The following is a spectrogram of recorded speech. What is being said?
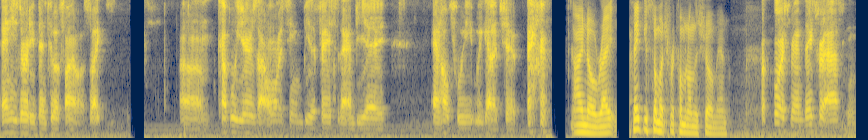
and he's already been to a finals. Like, um, couple years, I want to see him be the face of the NBA, and hopefully we got a chip. I know, right? Thank you so much for coming on the show, man. Of course, man. Thanks for asking.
